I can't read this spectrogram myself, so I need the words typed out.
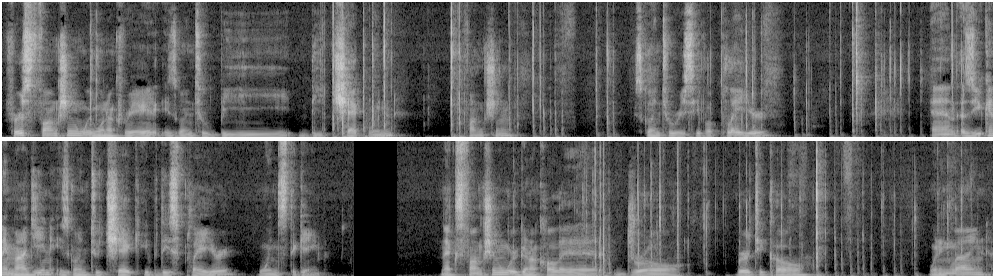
First function we want to create is going to be the check win function. It's going to receive a player. And as you can imagine, it's going to check if this player wins the game. Next function, we're going to call it draw vertical winning line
